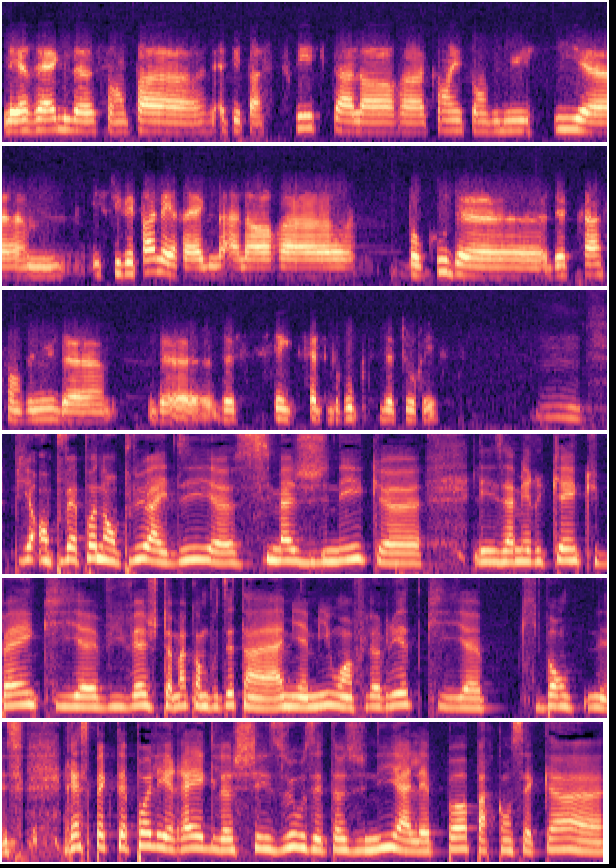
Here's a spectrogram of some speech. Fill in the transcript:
les règles sont pas étaient pas strictes. Alors, quand ils sont venus ici, ils suivaient pas les règles. Alors, beaucoup de, cas sont venus de de cette groupe de touristes. Hmm. Puis on pouvait pas non plus, Heidi, s'imaginer que les Américains cubains qui vivaient justement, comme vous dites, à, Miami ou en Floride, qui qui, bon, respectaient pas les règles chez eux aux États-Unis, allaient pas, par conséquent, euh,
